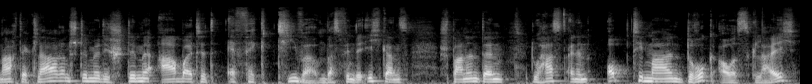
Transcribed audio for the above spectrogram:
nach der klaren Stimme, die Stimme arbeitet effektiver. Und das finde ich ganz spannend, denn du hast einen optimalen Druckausgleich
